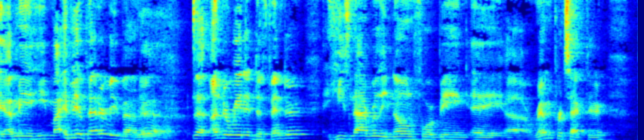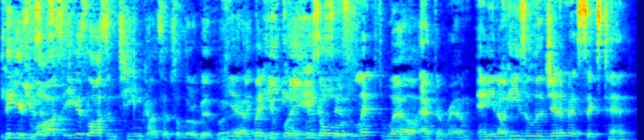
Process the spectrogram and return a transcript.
he- I mean, he might be a better rebounder. Yeah. He's an underrated defender. He's not really known for being a uh, rim protector. I think he gets uses- lost. He gets lost in team concepts a little bit, but Yeah, but he, play he uses his length well Yeah. at the rim, and you know he's a legitimate six ten.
